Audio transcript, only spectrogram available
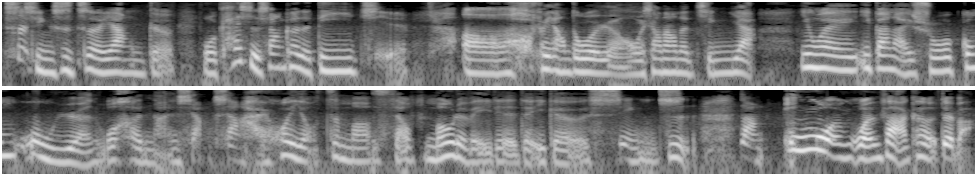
事情是这样的，我开始上课的第一节，呃，非常多的人，我相当的惊讶，因为一般来说，公务员我很难想象还会有这么 self-motivated 的一个性质，上英文文法课，对吧？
